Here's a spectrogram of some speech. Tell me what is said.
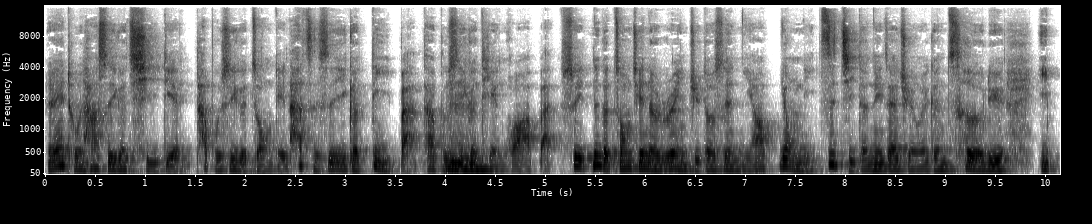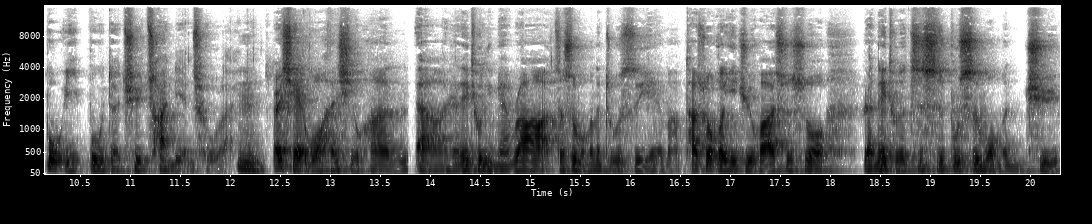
人类图它是一个起点，它不是一个终点，它只是一个地板，它不是一个天花板，嗯，所以那个中间的 range 都是你要用你自己的内在权威跟策略，一步一步的去串联出来。嗯，而且我很喜欢呃人类图里面。Ra，这是我们的祖师爷嘛？他说过一句话，是说人类图的知识不是我们去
